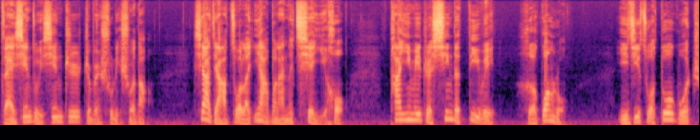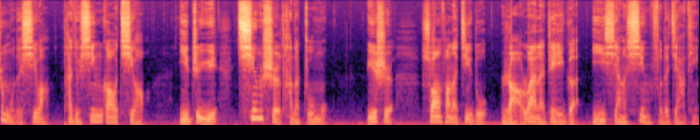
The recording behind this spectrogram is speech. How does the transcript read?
在《先祖先知》这本书里说道，夏甲做了亚伯兰的妾以后，他因为这新的地位和光荣，以及做多国之母的希望，他就心高气傲，以至于轻视他的主母。于是。双方的嫉妒扰乱了这一个一向幸福的家庭。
